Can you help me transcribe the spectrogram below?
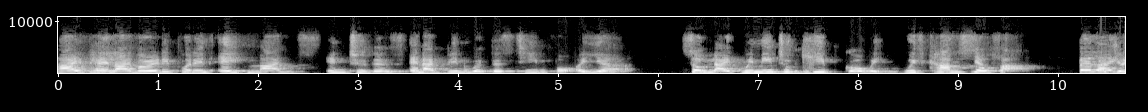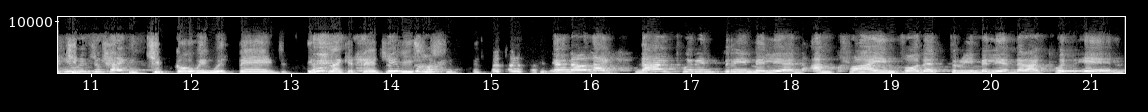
hi Pell, I've already put in eight months into this and I've been with this team for a year. So like we need to keep going. We've come so Yeah. far. But But like keep, was just like keep going with bad. It's like a bad relationship. you know, like now I put in three million. I'm crying for that three million that I put in,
